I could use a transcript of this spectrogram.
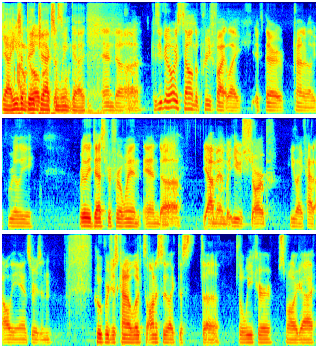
Yeah, he's a big Jackson Wink guy. and uh because you can always tell in the pre-fight like if they're kind of like really really desperate for a win and uh yeah man but he was sharp he like had all the answers and hooper just kind of looked honestly like this the the weaker smaller guy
